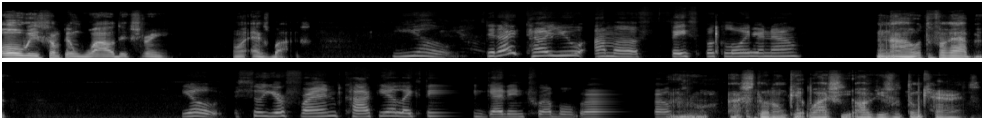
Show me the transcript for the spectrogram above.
always something wild extreme on Xbox. Yo, did I tell you I'm a Facebook lawyer now? Nah, what the fuck happened? Yo, so your friend Katya likes to get in trouble, bro. Mm, I still don't get why she argues with them Karens.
